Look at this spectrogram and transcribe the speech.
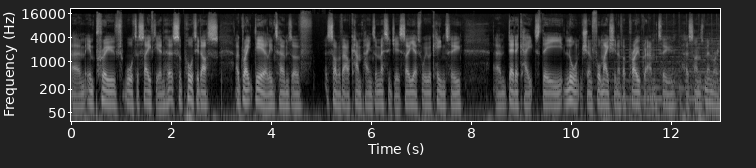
um, improved water safety and has supported us a great deal in terms of some of our campaigns and messages. So yes, we were keen to um, dedicate the launch and formation of a program to her son's memory.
